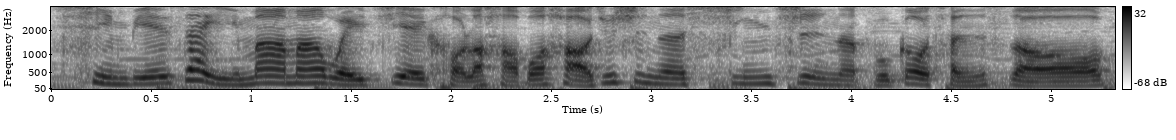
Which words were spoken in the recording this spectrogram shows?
请别再以妈妈为借口了，好不好？就是呢，心智呢不够成熟。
